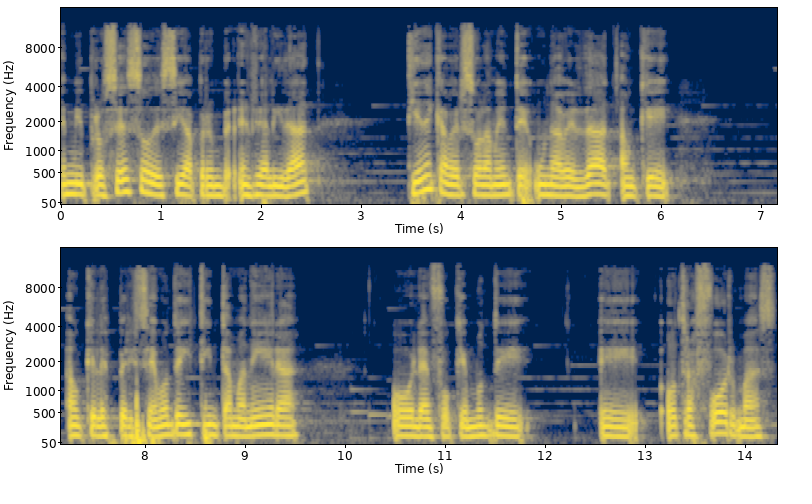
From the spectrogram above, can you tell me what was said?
en mi proceso decía, pero en, realidad tiene que haber solamente una verdad, aunque, aunque la expresemos de distinta manera o la enfoquemos de eh, otras formas,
